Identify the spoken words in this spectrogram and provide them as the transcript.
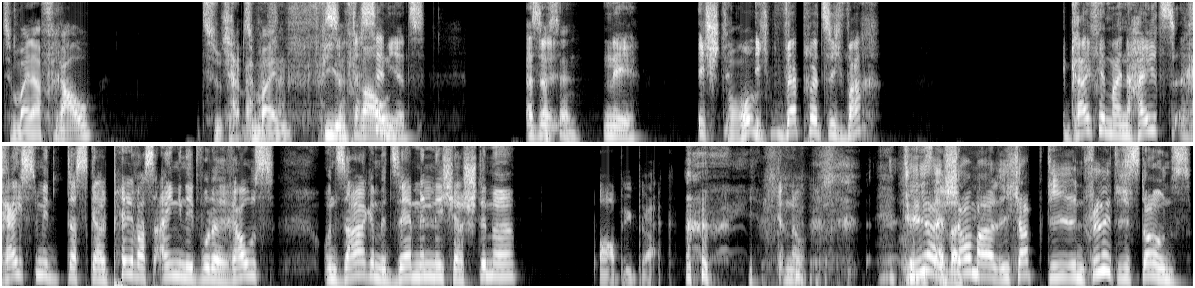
zu meiner Frau, zu, ja, zu meinen vielen Frauen. Was ist das denn jetzt? Also, was denn? Nee. Ich, Warum? Ich werd plötzlich wach greife in meinen Hals, reiß mir das Skalpell, was eingenäht wurde, raus und sage mit sehr männlicher Stimme: I'll be back. ja, genau. Hier, schau mal, ich hab die Infinity Stones.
